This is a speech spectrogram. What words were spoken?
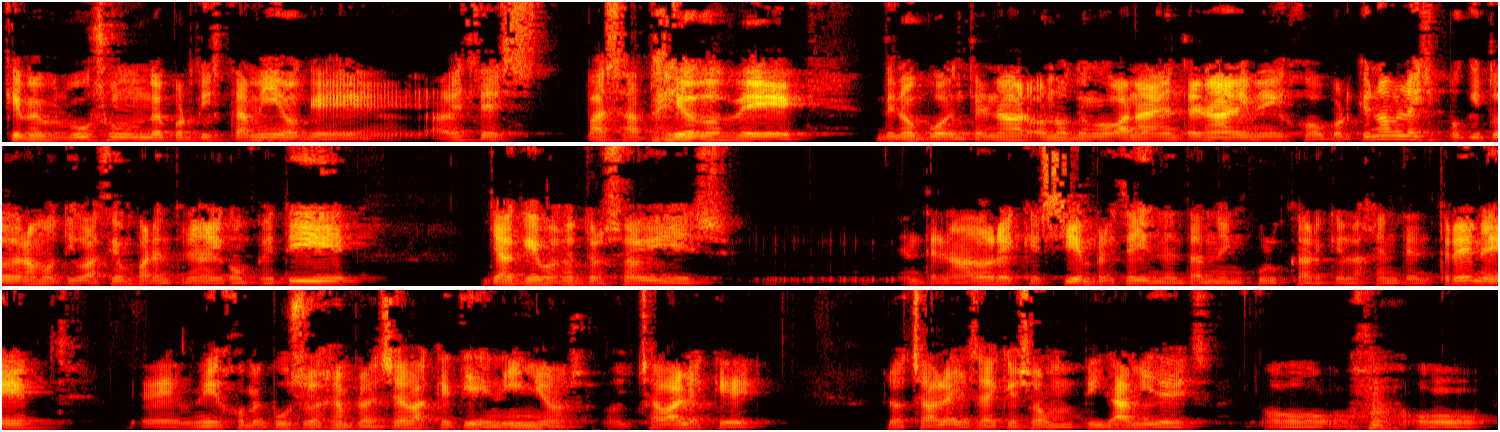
que me propuso un deportista mío que a veces pasa periodos de, de no puedo entrenar o no tengo ganas de entrenar y me dijo, ¿por qué no habláis un poquito de la motivación para entrenar y competir? Ya que vosotros sois entrenadores que siempre estáis intentando inculcar que la gente entrene. Eh, me dijo, me puso el ejemplo de Sebas que tiene niños, chavales que, los chavales ya sabéis que son pirámides o, o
